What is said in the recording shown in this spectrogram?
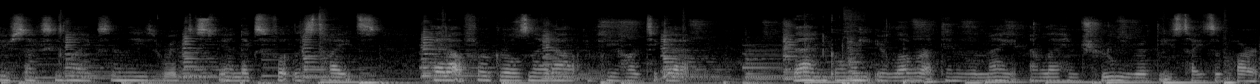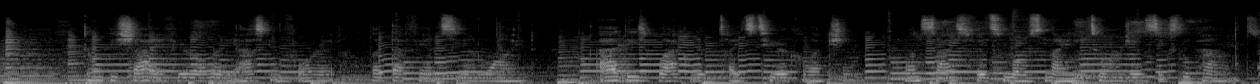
your sexy legs in these ripped spandex footless tights. Head out for a girl's night out and be hard to get. Then go meet your lover at the end of the night and let him truly rip these tights apart. Don't be shy if you're already asking for it. Let that fantasy unwind. Add these black ripped tights to your collection. One size fits most 90 to 160 pounds.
